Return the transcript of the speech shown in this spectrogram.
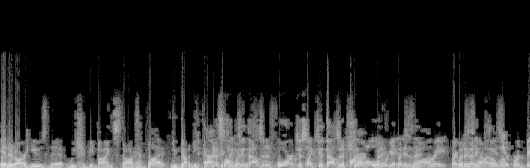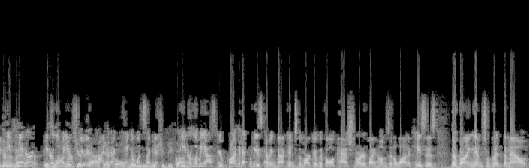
And it argues that we should be buying stocks, but you've got to be tactical Just like with it. 2004, just like 2005, Sure, all but over it- again. but Isn't as that long- great? Right? but We're as long ourselves as up you're- for a bigger Hey, disaster. Peter, Peter, As let me ask you're you. private, tactical, hang on one then second. you should be fine. Peter, let me ask you. Private equity is coming back into the market with all cash in order to buy homes. In a lot of cases, they're buying them to rent them out.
